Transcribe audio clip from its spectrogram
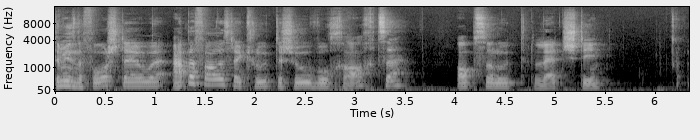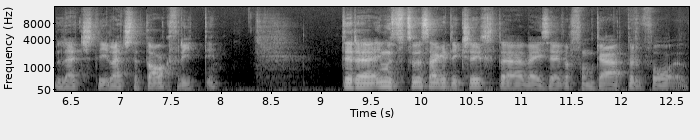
Ihr müsst euch vorstellen, ebenfalls Rekrutenschule Woche 18, absolut letzte, letzte, letzter Tag Freitag. Der, äh, ich muss dazu sagen, die Geschichte äh, weiss ich einfach vom Gerber, von,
